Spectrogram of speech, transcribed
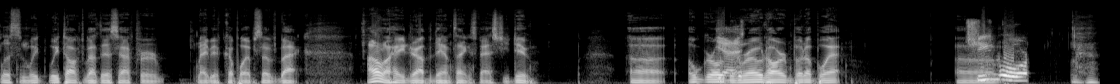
listen, we we talked about this after maybe a couple episodes back. I don't know how you drive the damn thing as fast as you do. Uh, old girl's Yeah, been rode hard and put up wet. She's wore.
